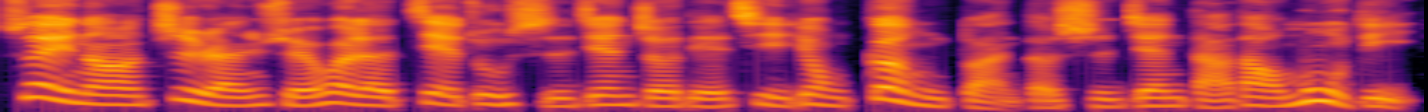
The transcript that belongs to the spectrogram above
所以呢，智人学会了借助时间折叠器，用更短的时间达到目的。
